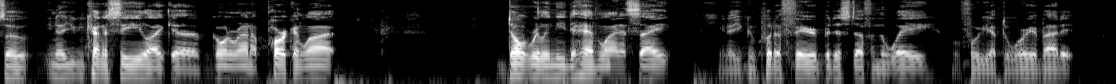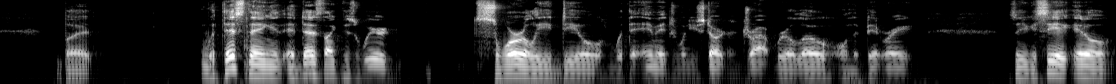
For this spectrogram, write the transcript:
So, you know, you can kind of see like uh, going around a parking lot. Don't really need to have line of sight. You know, you can put a fair bit of stuff in the way before you have to worry about it. But with this thing, it, it does like this weird swirly deal with the image when you start to drop real low on the bit rate. So you can see it, it'll,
